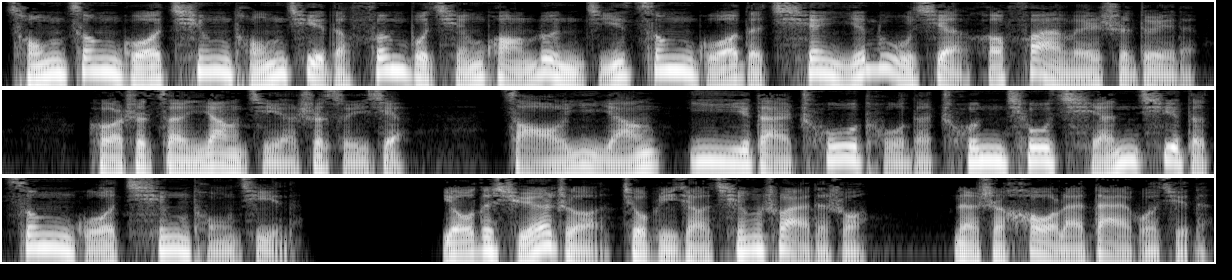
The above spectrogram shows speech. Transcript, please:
从曾国青铜器的分布情况论及，曾国的迁移路线和范围是对的。可是，怎样解释随县早益阳一带出土的春秋前期的曾国青铜器呢？有的学者就比较轻率的说，那是后来带过去的。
